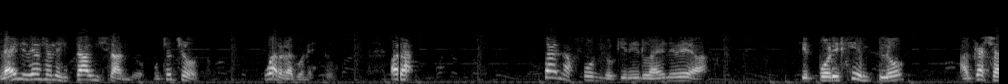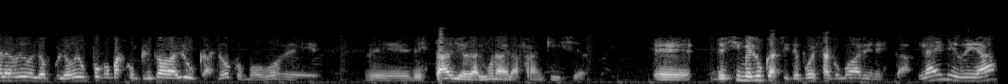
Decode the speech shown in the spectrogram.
la NBA ya les está avisando, muchachos, guarda con esto. Ahora, tan a fondo quiere ir la NBA que, por ejemplo, acá ya lo veo, lo, veo un poco más complicado a Lucas, ¿no? Como voz de, de, estadio de alguna de las franquicias. Eh, decime, Lucas, si te puedes acomodar en esta. La NBA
